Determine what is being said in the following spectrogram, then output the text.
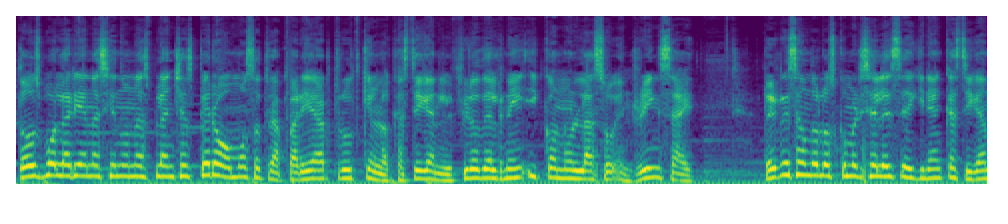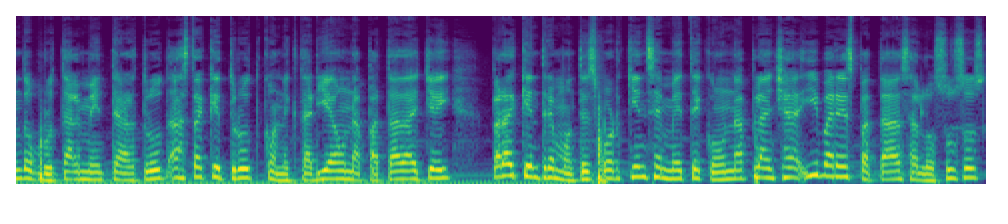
Todos volarían haciendo unas planchas pero Homos atraparía a Artrude quien lo castiga en el filo del ring y con un lazo en ringside. Regresando a los comerciales seguirían castigando brutalmente a Truth hasta que Truth conectaría una patada a Jay para que entre Montesford quien se mete con una plancha y varias patadas a los usos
